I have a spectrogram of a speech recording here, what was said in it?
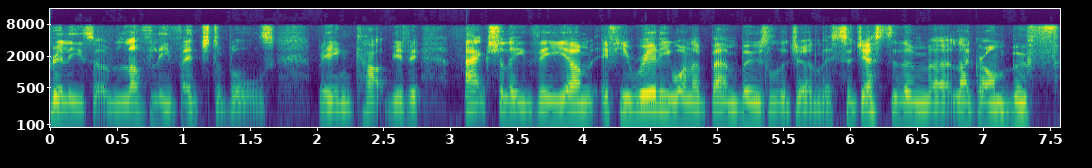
really sort of lovely vegetables being cut beautifully. Actually, the um, if you really want to bamboozle the journalist, suggest to them uh, La Grande Bouffe.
